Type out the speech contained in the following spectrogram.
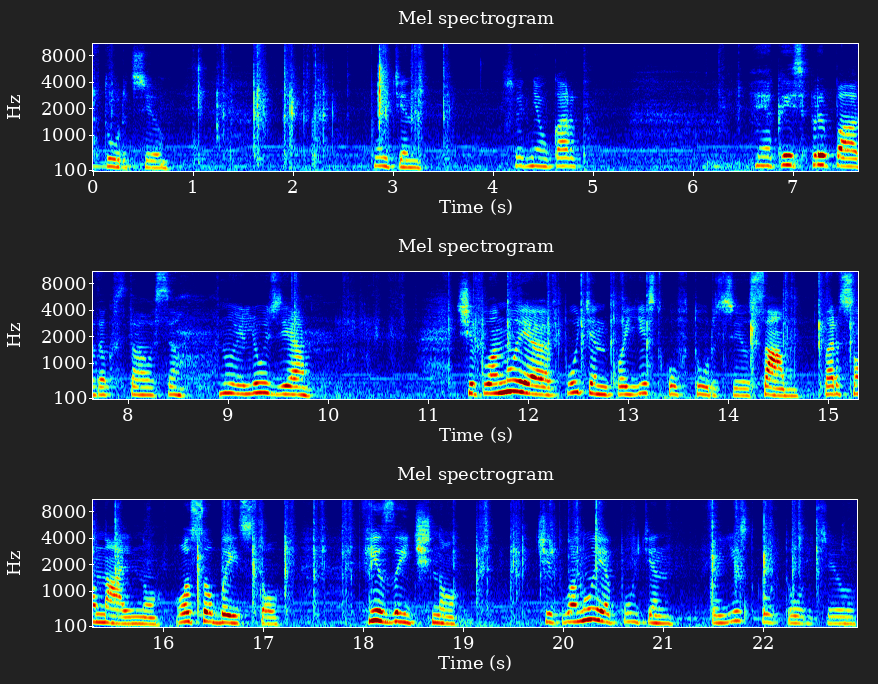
в Турцію? Путін. Сьогодні у карт якийсь припадок стався. Ну, ілюзія. Чи планує Путін поїздку в Турцію сам, персонально, особисто, фізично? Чи планує Путін поїздку в Турцію?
